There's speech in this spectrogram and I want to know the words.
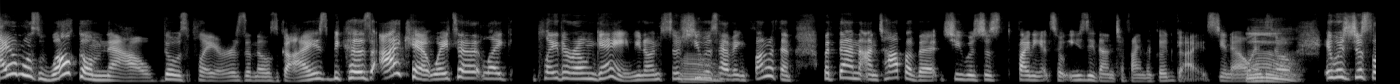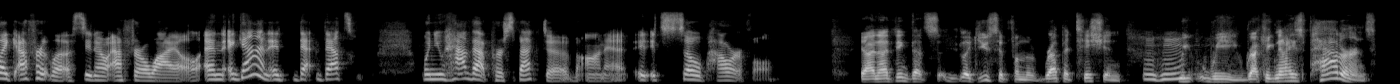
I almost welcome now those players and those guys because I can't wait to like play their own game, you know. And so mm. she was mm. having fun with them. But then on top of it, she was just finding it so easy then to find the good guys, you know. Mm. And so mm. it was just like effortless, you know, after a while. And again, it that that's when you have that perspective on it, it it's so powerful. Yeah, and I think that's like you said from the repetition, mm-hmm. we we recognize patterns.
